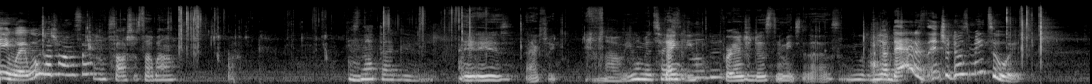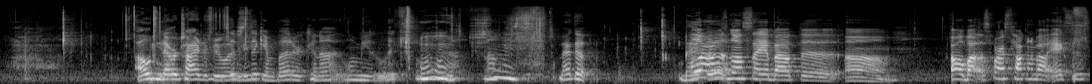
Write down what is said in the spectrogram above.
Anyway, what was I trying to say? I'm Sasha Soban. It's not that good. It is, actually. No, you want me to taste Thank it a little you for introducing me to those. Your dad has introduced me to it. I would never tried it if it wasn't Lipstick and butter. Can I want me to lick? some? No. Back up. Back What I was gonna say about the um oh about as far as talking about exes,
